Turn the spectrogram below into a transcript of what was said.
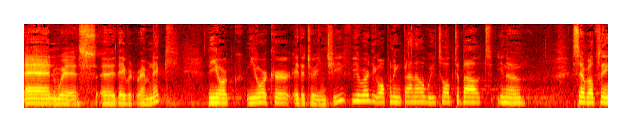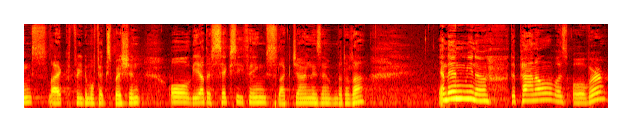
and with uh, David Remnick, New, York, New Yorker editor-in-chief. You were the opening panel. We talked about, you know, several things like freedom of expression, all the other sexy things like journalism, da da da. And then, you know, the panel was over.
